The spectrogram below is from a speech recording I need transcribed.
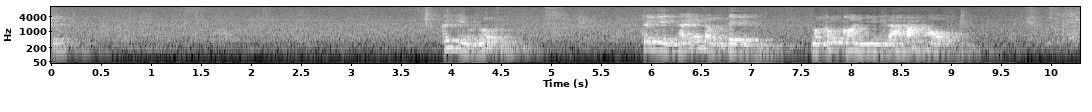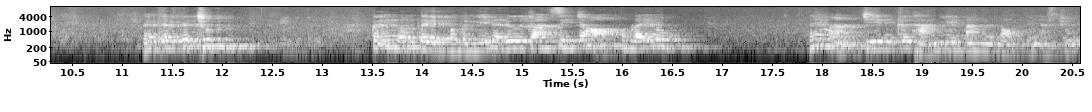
Chúa. Cứ nhiều lúc, tôi nhìn thấy những đồng tiền mà không còn nhìn ra bác hồ. Để đưa cho chú có những đồng tiền mà mình nghĩ là đưa cho anh xin, cho họ không lấy luôn. Thế mà chiên cứ thản nhiên mang người nộp cho nhà Chúa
